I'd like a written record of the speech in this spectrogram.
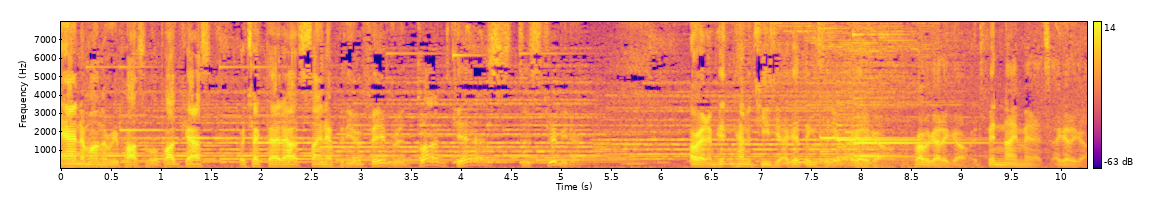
And I'm on the Repossible podcast. Go check that out. Sign up with your favorite podcast distributor. All right, I'm getting kind of cheesy. I got things to do. I gotta go. I probably gotta go. It's been nine minutes. I gotta go.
